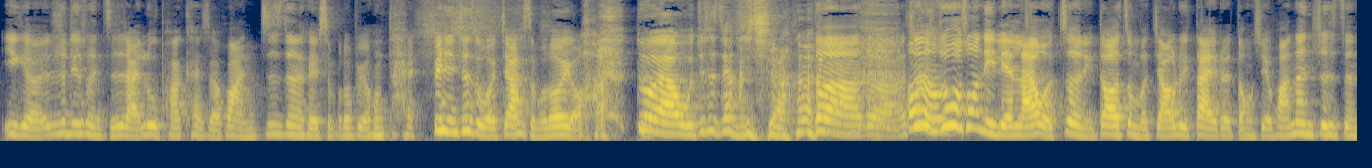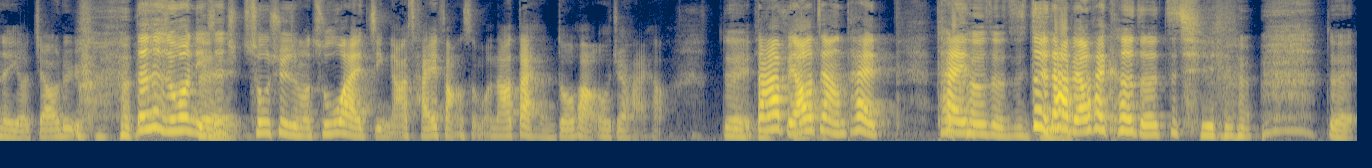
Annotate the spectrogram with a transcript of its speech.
一个，嗯、就例如说你只是来录 podcast 的话，你真的可以什么都不用带，毕竟就是我家什么都有啊。对，对啊，我就是这样子想。对啊，对啊。就是如果说你连来我这你都要这么焦虑带一堆东西的话，那你就是真的有焦虑。但是如果你是出去什么出外景啊、采访什么，然后带很多的话，我觉得还好。对，大家不要这样太。太苛责自己，对，大家不要太苛责自己。对，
